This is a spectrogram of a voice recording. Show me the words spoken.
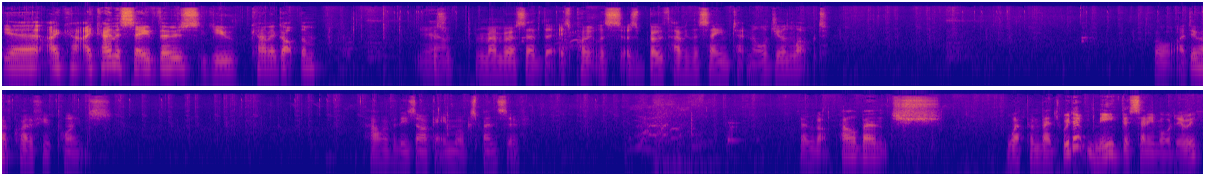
Yeah, uh, I, I kind of saved those. You kind of got them. Yeah. Because remember I said that it's pointless as both having the same technology unlocked? Well, I do have quite a few points. However, these are getting more expensive. So we've got a pal bench, weapon bench. We don't need this anymore, do we?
